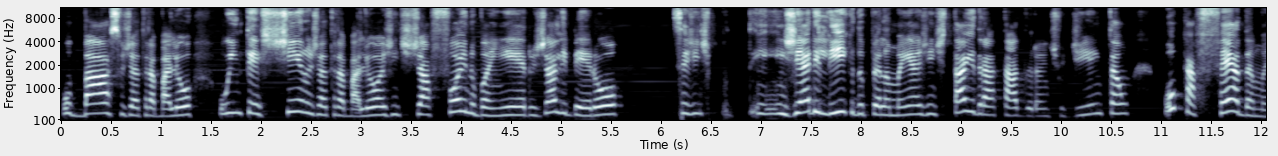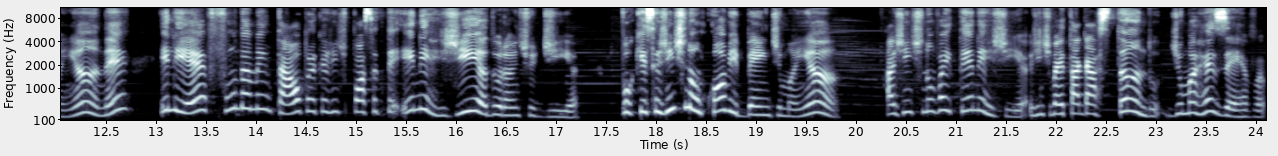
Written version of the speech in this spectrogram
o baço já trabalhou, o intestino já trabalhou, a gente já foi no banheiro, já liberou. Se a gente ingere líquido pela manhã, a gente está hidratado durante o dia. Então, o café da manhã, né? Ele é fundamental para que a gente possa ter energia durante o dia. Porque se a gente não come bem de manhã, a gente não vai ter energia. A gente vai estar tá gastando de uma reserva.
